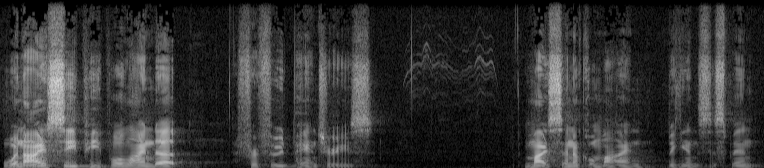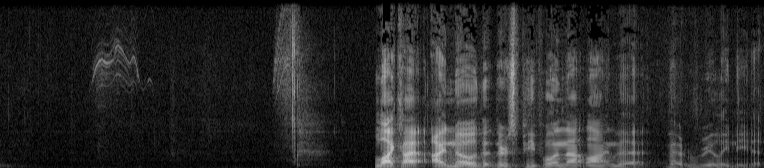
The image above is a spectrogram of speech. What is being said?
when I see people lined up for food pantries, my cynical mind begins to spin. Like, I, I know that there's people in that line that, that really need it.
